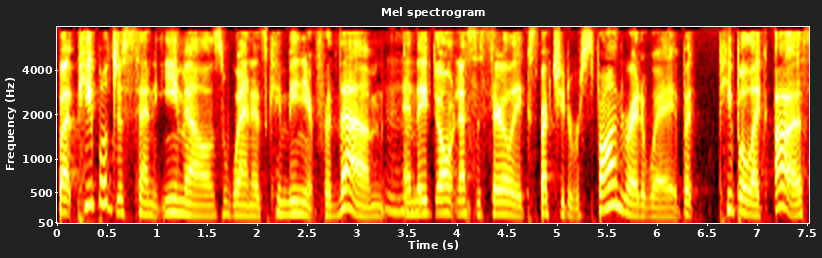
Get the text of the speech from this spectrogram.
but people just send emails when it's convenient for them Mhm. and they don't necessarily expect you to respond right away. But people like us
